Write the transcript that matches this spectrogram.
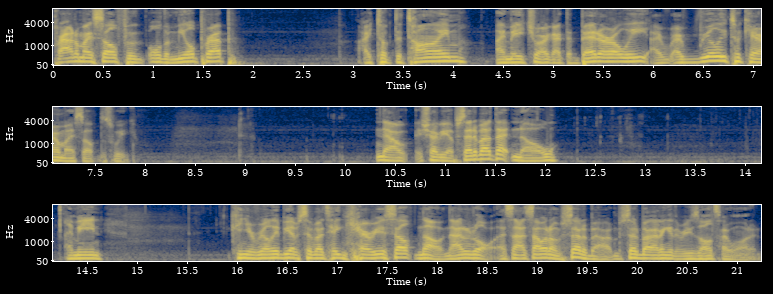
Proud of myself for all the meal prep. I took the time. I made sure I got to bed early. I, I really took care of myself this week. Now, should I be upset about that? No. I mean, can you really be upset about taking care of yourself? No, not at all. That's not, that's not what I'm upset about. I'm upset about I didn't get the results I wanted.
